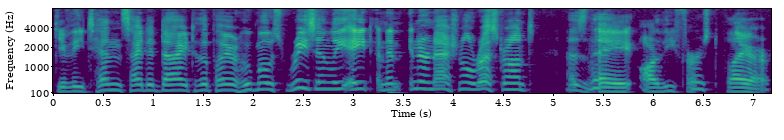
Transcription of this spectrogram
give the 10 sided die to the player who most recently ate at an international restaurant, as they are the first player.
